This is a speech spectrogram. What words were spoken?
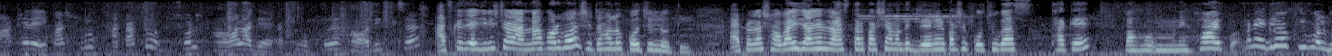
মাঠের এই পাশ পুরো ফাঁকা তো ভীষণ হাওয়া লাগে। এখন উপরে হাওয়া দিচ্ছে। আজকে যে জিনিসটা রান্না করব সেটা হলো কচুলতি আপনারা সবাই জানেন রাস্তার পাশে আমাদের ড্রেনের পাশে কচু গাছ থাকে বা মানে হয় মানে এগুলো কি বলব?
